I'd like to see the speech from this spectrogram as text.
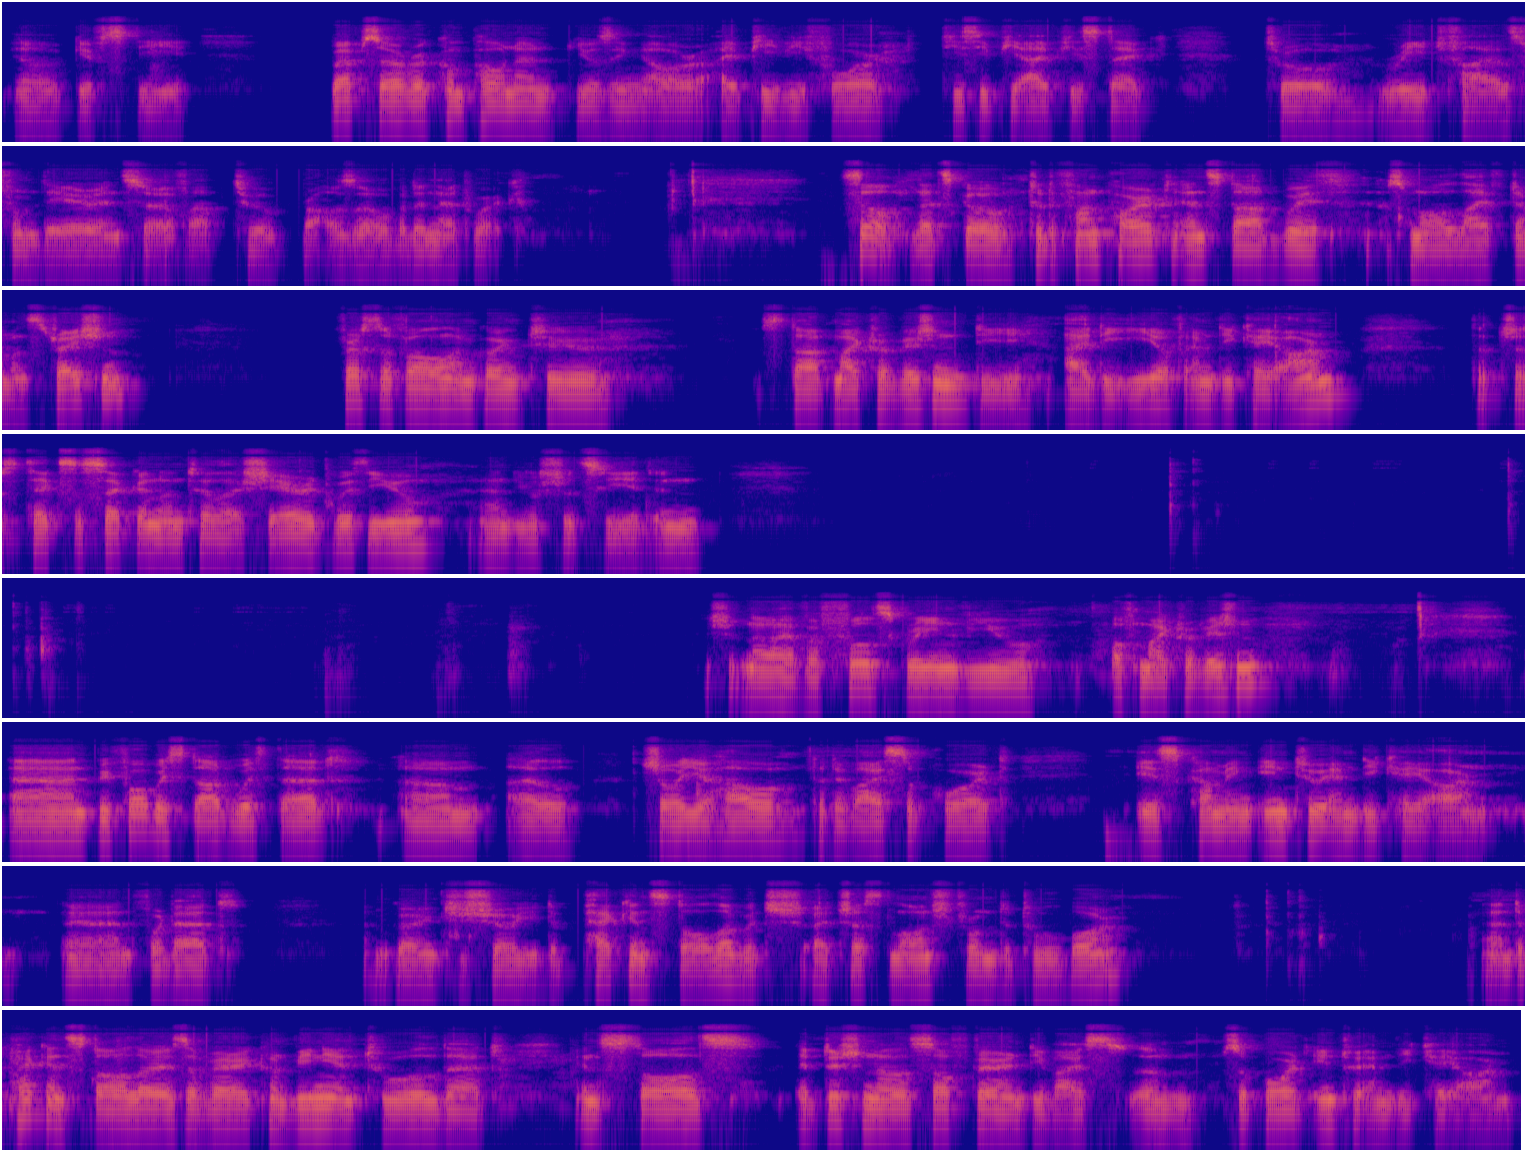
you know, gives the web server component using our IPv4 TCP IP stack to read files from there and serve up to a browser over the network. So let's go to the fun part and start with a small live demonstration. First of all, I'm going to start Microvision, the IDE of MDK ARM. That just takes a second until I share it with you and you should see it in You should now have a full screen view of Microvision. And before we start with that, um, I'll show you how the device support is coming into MDK ARM. And for that, I'm going to show you the pack installer, which I just launched from the toolbar. And the pack installer is a very convenient tool that installs additional software and device um, support into MDK ARM.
